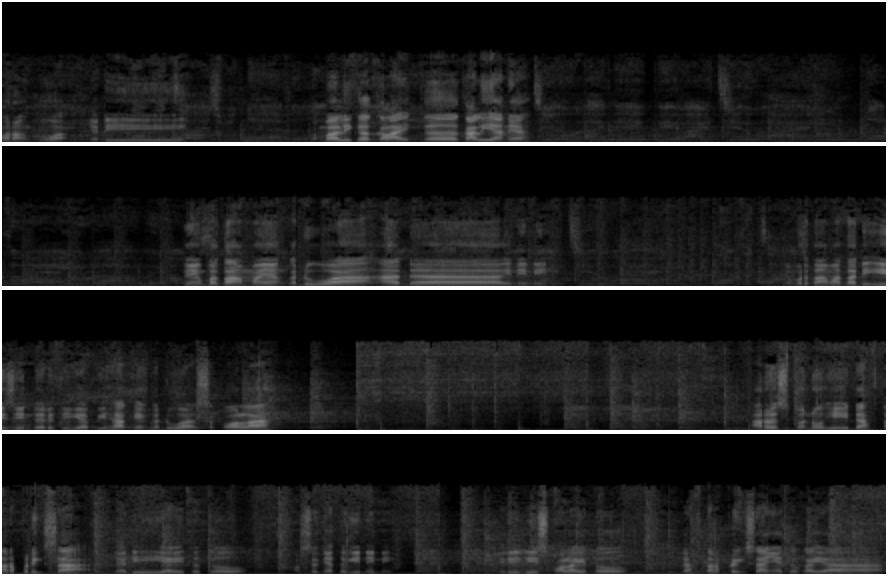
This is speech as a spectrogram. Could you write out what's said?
orang tua jadi kembali ke ke kalian ya itu yang pertama yang kedua ada ini nih yang pertama tadi izin dari tiga pihak yang kedua sekolah harus penuhi daftar periksa. Jadi ya itu tuh maksudnya tuh gini nih. Jadi di sekolah itu daftar periksanya tuh kayak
